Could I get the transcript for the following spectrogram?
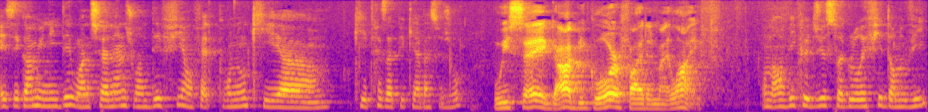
Et c'est comme une idée ou un challenge ou un défi en fait pour nous qui, est, euh, qui est très applicable à ce jour. We say, God, be glorified in my life. On a envie que Dieu soit glorifié dans nos vies,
